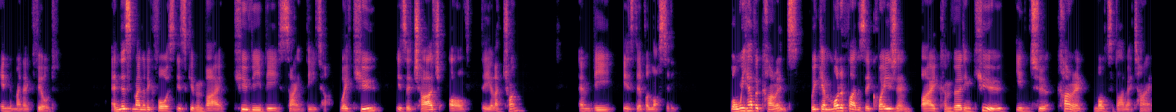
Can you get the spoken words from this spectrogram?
in the magnetic field. And this magnetic force is given by QVB sine theta, where Q is the charge of the electron, and v is the velocity. When we have a current, we can modify this equation by converting Q into current multiplied by time.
